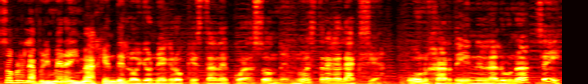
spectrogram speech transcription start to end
sobre la primera imagen del hoyo negro que está en el corazón de nuestra galaxia. ¿Un jardín en la luna? Sí,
